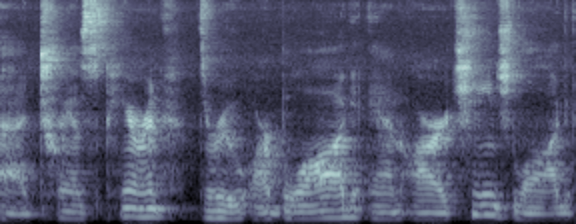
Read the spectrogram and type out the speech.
uh, transparent through our blog and our change log.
